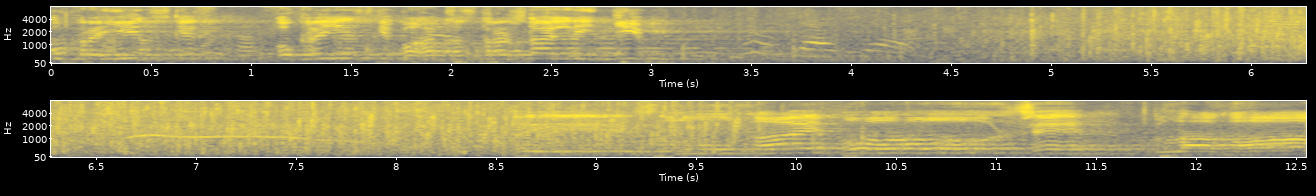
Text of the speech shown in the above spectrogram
український, український багатостраждальний дім. Вислухай, Боже, благання,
